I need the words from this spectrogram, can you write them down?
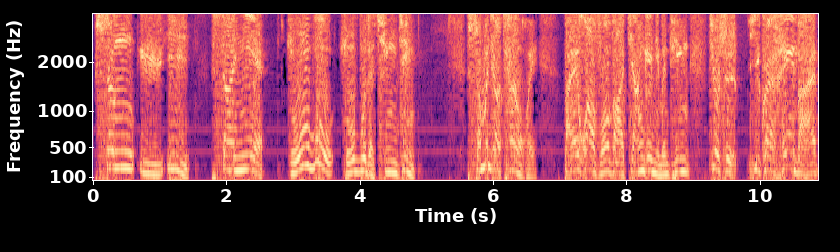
生与意三业逐步逐步的清净。什么叫忏悔？白话佛法讲给你们听，就是一块黑板，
